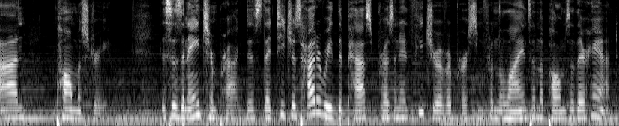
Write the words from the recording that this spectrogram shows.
on palmistry. This is an ancient practice that teaches how to read the past, present, and future of a person from the lines on the palms of their hand.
